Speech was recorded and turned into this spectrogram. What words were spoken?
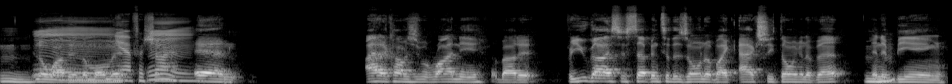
Mm. You know, while they're in the moment. Yeah, for sure. Mm. And I had a conversation with Rodney about it. For you guys to step into the zone of like actually throwing an event and Mm-hmm. it being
